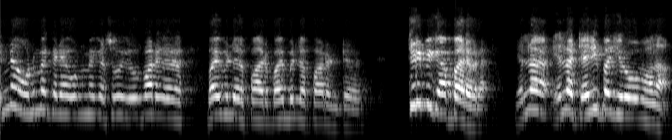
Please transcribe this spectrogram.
என்ன உண்மை கிடையாது உண்மை கிடையாது. இவர் பாரு பைபிளில் பாரு பைபிளில் பாருன்ட்டு திருப்பி கேட்பார் அவரை. எல்லாம் எல்லாம் டெலிபதி ரூபமாக தான்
